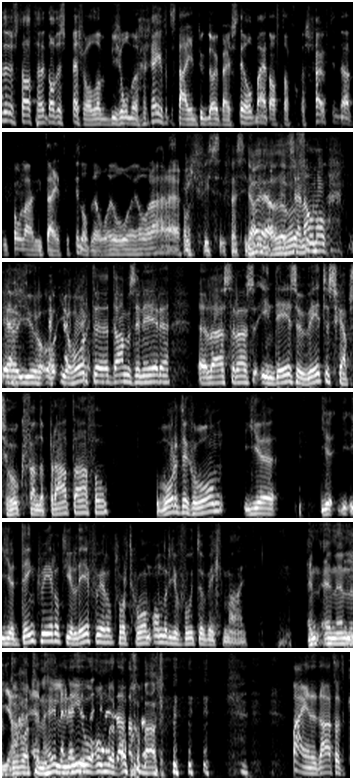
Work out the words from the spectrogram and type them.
dus dat, eh, dat is best wel een bijzonder gegeven. Daar sta je natuurlijk nooit bij stil. Maar dat, dat verschuift inderdaad, die polariteit. Ik vind dat wel heel, heel raar eigenlijk. Echt fas- fascinerend. Ja, ja, dat het zijn zo- allemaal, eh, je, je hoort, eh, dames en heren, eh, luisteraars, in deze wetenschapshoek van de praattafel worden gewoon je, je, je denkwereld, je leefwereld wordt gewoon onder je voeten weggemaaid. En, en, en Ja, er wordt een en- hele en- nieuwe en- onder en- opgebouwd. Maar inderdaad, het,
